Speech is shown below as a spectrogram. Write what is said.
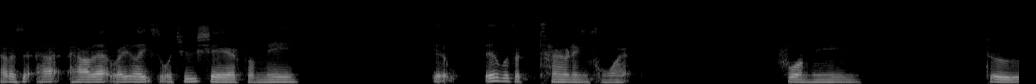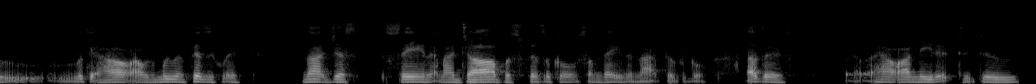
how does that, how, how that relates to what you shared for me? It, it was a turning point for me to look at how I was moving physically, not just saying that my job was physical, some days are not physical, others, how I needed to do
